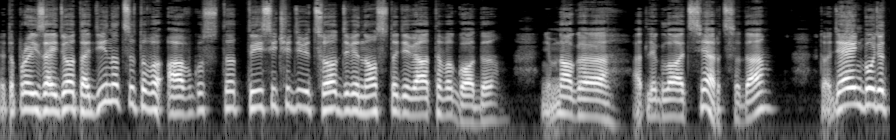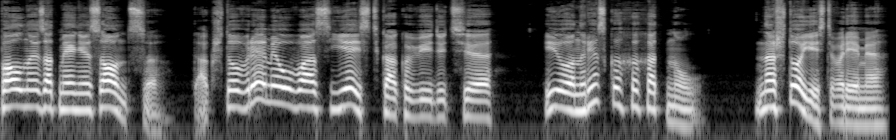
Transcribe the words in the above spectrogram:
Это произойдет 11 августа 1999 года. Немного отлегло от сердца, да? то день будет полное затмение солнца. Так что время у вас есть, как видите. И он резко хохотнул. На что есть время?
